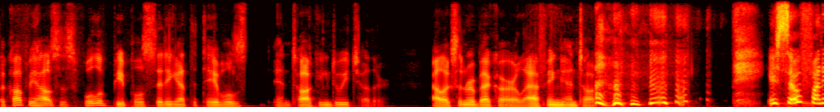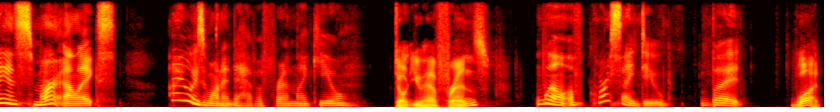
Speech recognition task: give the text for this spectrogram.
The coffee house is full of people sitting at the tables and talking to each other. Alex and Rebecca are laughing and talking. You're so funny and smart, Alex. I always wanted to have a friend like you. Don't you have friends? Well, of course I do, but What?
